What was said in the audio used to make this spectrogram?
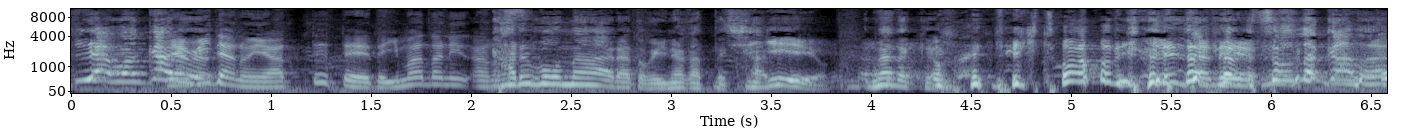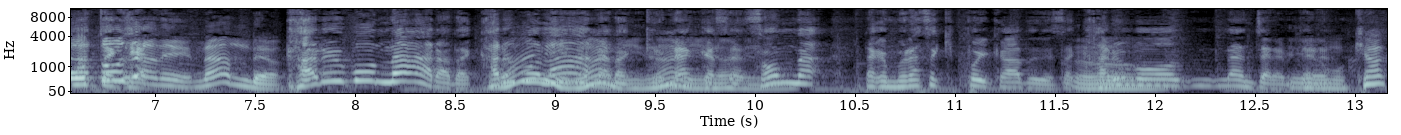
いやわかる。みたいのやっててでいまだにカルボナーラとかいなかったっけ？ちげえよ。なんだっけ？お前適当なこと言ってんじゃねえよ。そんなカードなかった音じゃねえ。なんだよ。カルボナーラだ。カルボナーラだっけ？なんかさ何そんななんか紫っぽいカードでさうん。カルボなんちゃらみたいなもう却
